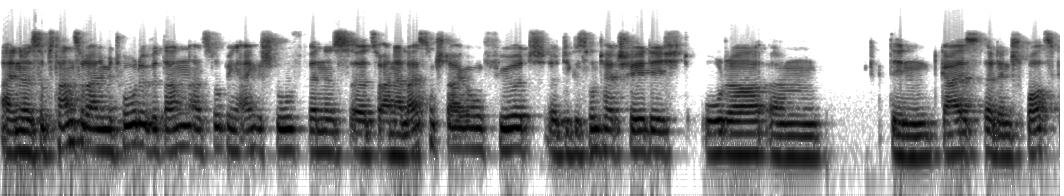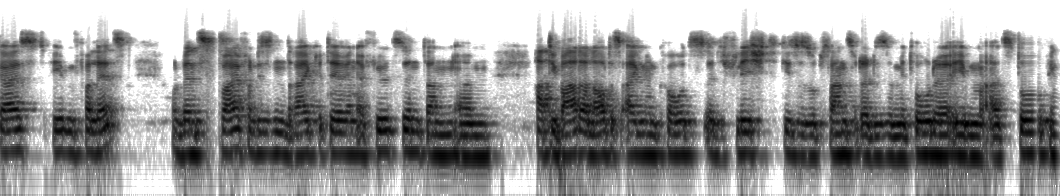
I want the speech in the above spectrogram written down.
eine Substanz oder eine Methode wird dann als Doping eingestuft, wenn es äh, zu einer Leistungssteigerung führt, äh, die Gesundheit schädigt oder ähm, den Geist, äh, den Sportsgeist eben verletzt. Und wenn zwei von diesen drei Kriterien erfüllt sind, dann ähm, hat die WADA laut des eigenen Codes äh, die Pflicht, diese Substanz oder diese Methode eben als Doping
